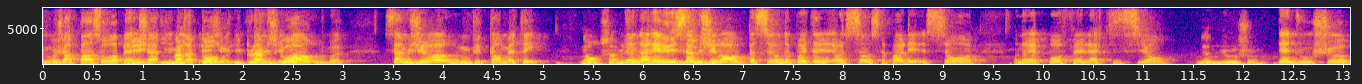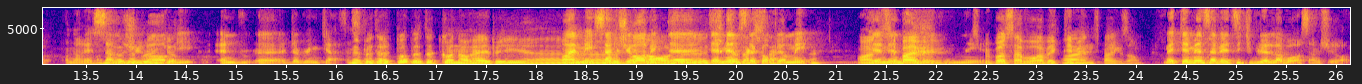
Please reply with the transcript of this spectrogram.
moi, j'en pense au repêchage. Il marque repêché pas, il Sam plaque Girard Ou, euh, Sam Girard ou Victor Mété? Non, Sam on Girard, aurait eu Sam. Girard parce qu'on n'a pas été. Si on serait pas allé. Si on on n'aurait pas fait l'acquisition d'Andrew Shaw. d'Andrew Shaw, on aurait Sam aurait Girard et Andrew, euh, c'est Mais peut-être pas. Peut-être qu'on aurait pris. Euh, Ouais, mais Sam Girard avec Timmins, c'est confirmé. Hein? Ouais, tu, sais pas avec- tu peux pas savoir avec Ouais. Timmins, par exemple. Mais Timmins avait dit qu'il voulait l'avoir, Sam Girard.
